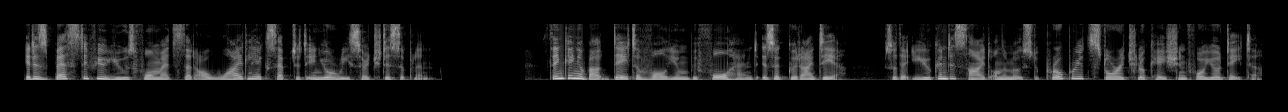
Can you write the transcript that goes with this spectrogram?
it is best if you use formats that are widely accepted in your research discipline. Thinking about data volume beforehand is a good idea, so that you can decide on the most appropriate storage location for your data.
